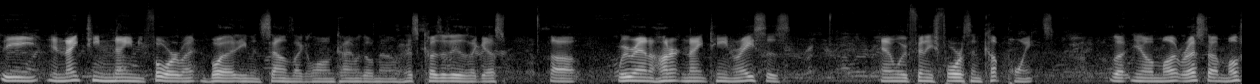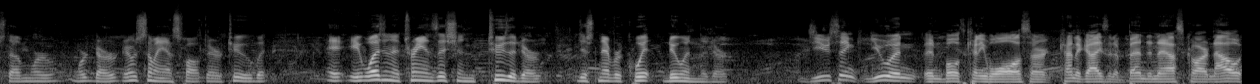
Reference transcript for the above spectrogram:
the in 1994, boy, that even sounds like a long time ago now. That's because it is, I guess. Uh, we ran 119 races, and we finished fourth in Cup points. But you know, rest of most of them were, were dirt. There was some asphalt there too, but it, it wasn't a transition to the dirt. Just never quit doing the dirt. Do you think you and, and both Kenny Wallace are kind of guys that have been to NASCAR? Now,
